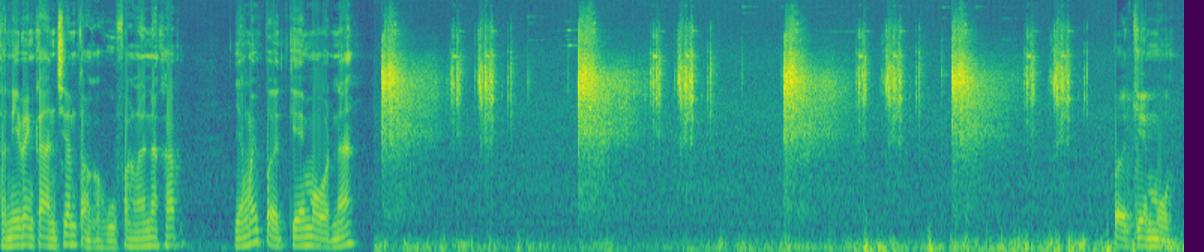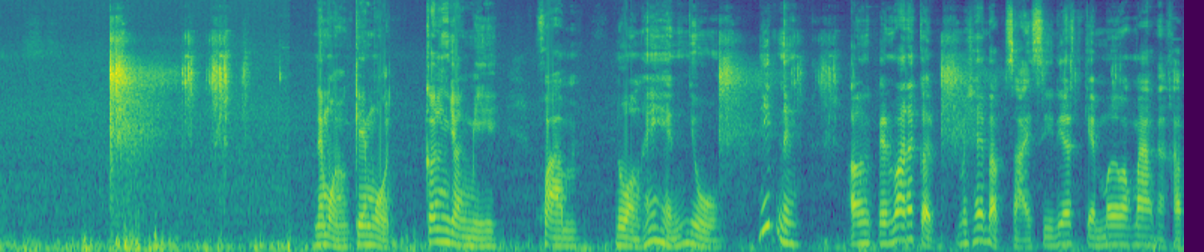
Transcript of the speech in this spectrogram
ตอนนี้เป็นการเชื่อมต่อกับหูฟังแล้วนะครับ ยังไม่เปิดเกมโหมดนะเปิดเกมโหมด ในโหมดของเกมโหมดก็ยังมี ความหน่วงให้เห็นอยู่นิดนึง เอาเป็นว่าถ้าเกิดไม่ใช่แบบสายซีเรียสเกมเมอร์มากๆนะครับ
